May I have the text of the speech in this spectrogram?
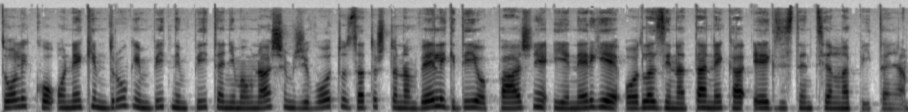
toliko o nekim drugim bitnim pitanjima u našem životu zato što nam velik dio pažnje i energije odlazi na ta neka egzistencijalna pitanja.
